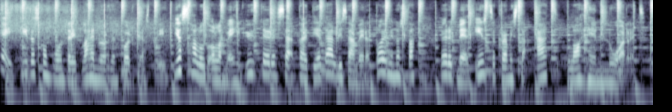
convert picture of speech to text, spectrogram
Hei, kiitos kun kuuntelit Lahden nuorten podcastia. Jos haluat olla meihin yhteydessä tai tietää lisää meidän toiminnasta, löydät meidät Instagramista at Lahen nuoret.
